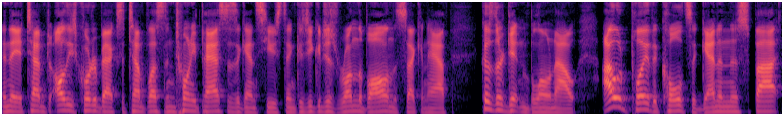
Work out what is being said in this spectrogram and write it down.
and they attempt all these quarterbacks attempt less than 20 passes against Houston because you could just run the ball in the second half because they're getting blown out. I would play the Colts again in this spot,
